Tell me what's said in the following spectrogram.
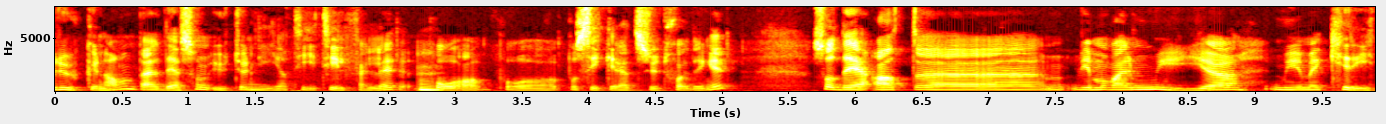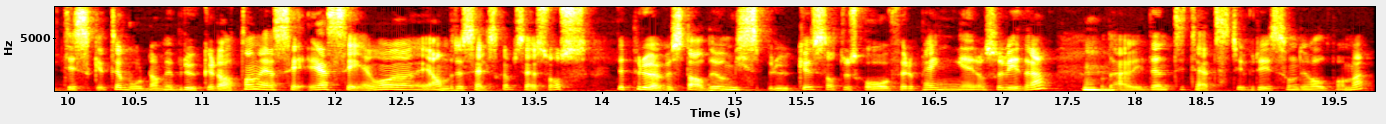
brukernavn. Det er jo det som utgjør ni av ti tilfeller på, på, på sikkerhetsutfordringer. Så det at uh, vi må være mye, mye mer kritiske til hvordan vi bruker dataen. Jeg ser, jeg ser jo i andre selskap, ses oss, det prøves stadig å misbrukes, at du skal overføre penger osv. Og det er jo identitetstyveri som de holder på med.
